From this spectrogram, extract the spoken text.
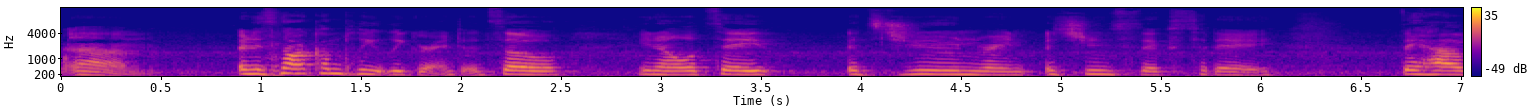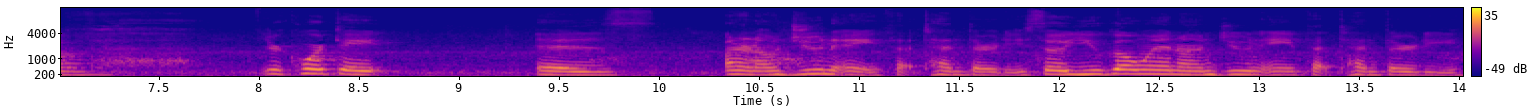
Um, and it's not completely granted. So you know, let's say it's June right? It's June sixth today. They have your court date is I don't know June eighth at ten thirty. So you go in on June eighth at ten thirty,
